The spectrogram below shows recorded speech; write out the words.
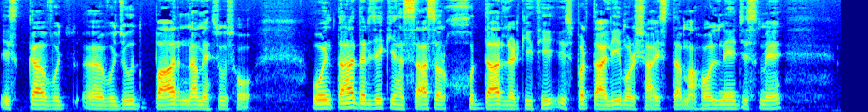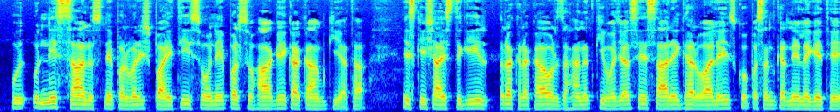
اس کا وجود بار نہ محسوس ہو۔ وہ انتہا درجے کی حساس اور خوددار لڑکی تھی۔ اس پر تعلیم اور شائستہ ماحول نے جس میں انیس سال اس نے پرورش پائی تھی، سونے پر سہاگے کا کام کیا تھا۔ اس کی شائستگی رکھ رکھا اور ذہانت کی وجہ سے سارے گھر والے اس کو پسند کرنے لگے تھے۔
